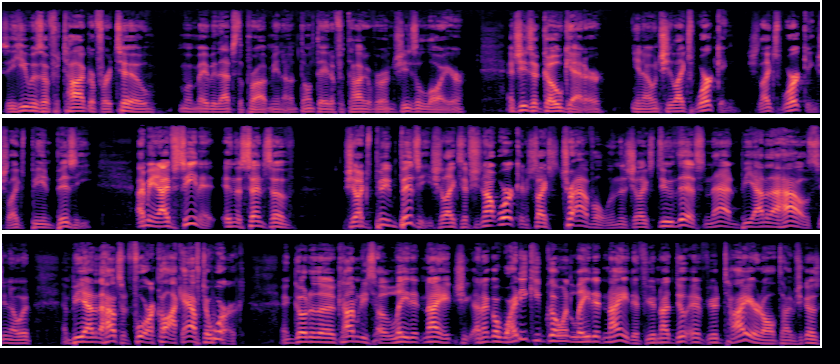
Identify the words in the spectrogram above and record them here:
See, he was a photographer too. Well, maybe that's the problem. You know, don't date a photographer, and she's a lawyer, and she's a go getter you know, and she likes working. She likes working. She likes being busy. I mean, I've seen it in the sense of she likes being busy. She likes if she's not working, she likes to travel, and then she likes to do this and that, and be out of the house, you know, and, and be out of the house at four o'clock after work, and go to the comedy show late at night. She, and I go, why do you keep going late at night if you're not doing if you're tired all the time? She goes,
